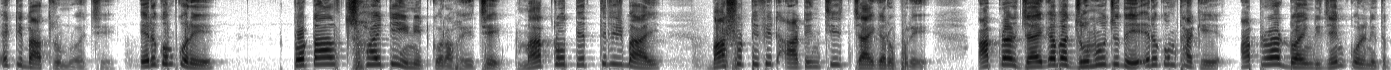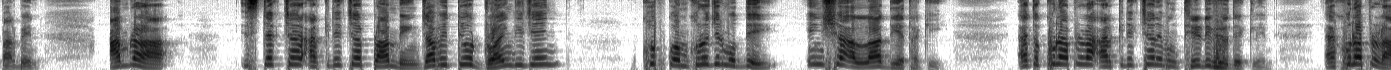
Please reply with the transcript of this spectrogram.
একটি বাথরুম রয়েছে। এরকম করে টোটাল ছয়টি ইউনিট করা হয়েছে। মাত্র তেত্রিশ বাই বাষট্টি ফিট আট ইঞ্চি জায়গার উপরে। আপনার জায়গা বা জমিও যদি এরকম থাকে, আপনারা ড্রয়িং ডিজাইন করে নিতে পারবেন। আমরা স্ট্রাকচার আর্কিটেকচার প্লাম্বিং যাবতীয় ড্রয়িং ডিজাইন খুব কম খরচের মধ্যেই ইনশাআল্লাহ দিয়ে থাকি। এতক্ষণ আপনারা আর্কিটেকচার এবং থ্রি ভিউ দেখলেন। এখন আপনারা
